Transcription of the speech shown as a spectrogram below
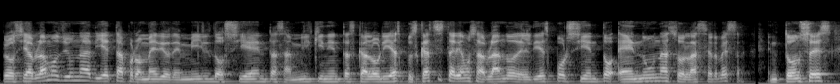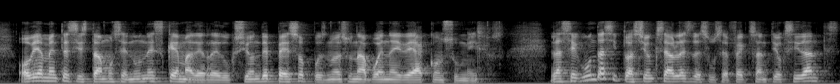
Pero si hablamos de una dieta promedio de 1200 a 1500 calorías, pues casi estaríamos hablando del 10% en una sola cerveza. Entonces, obviamente si estamos en un esquema de reducción de peso, pues no es una buena idea consumirlos. La segunda situación que se habla es de sus efectos antioxidantes.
